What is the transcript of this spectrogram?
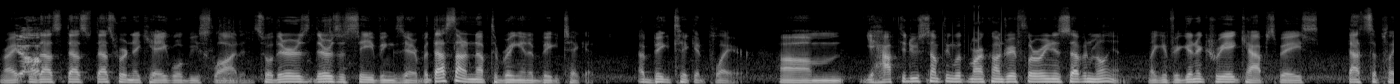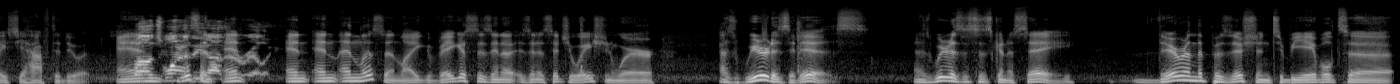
right? Yeah. So that's that's that's where Nick Hague will be slotted. So there's there's a savings there, but that's not enough to bring in a big ticket, a big ticket player. Um, you have to do something with Marc Andre Fleury and seven million. Like if you're going to create cap space, that's the place you have to do it. And Well, it's one or the listen, other, and- really. and and and listen, like Vegas is in a is in a situation where, as weird as it is, and as weird as this is gonna say, they're in the position to be able to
